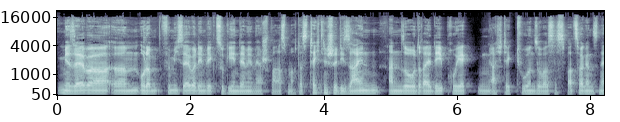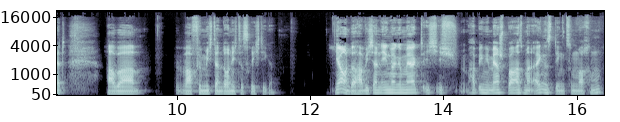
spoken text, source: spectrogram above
mir selber ähm, oder für mich selber den Weg zu gehen, der mir mehr Spaß macht. Das technische Design an so 3D-Projekten, Architektur und sowas, das war zwar ganz nett, aber war für mich dann doch nicht das Richtige. Ja, und da habe ich dann irgendwann gemerkt, ich, ich habe irgendwie mehr Spaß, mein eigenes Ding zu machen.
